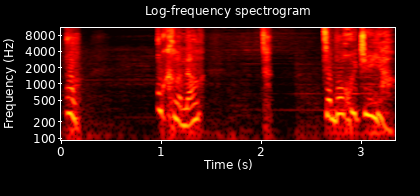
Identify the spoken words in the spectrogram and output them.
不，不可能，怎怎么会这样？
